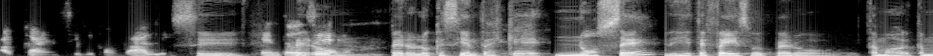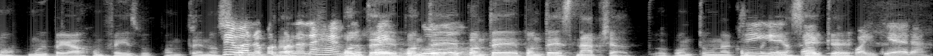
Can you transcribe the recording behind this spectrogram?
acá en Silicon Valley. Sí. Entonces, pero, pero lo que siento es que no sé, dijiste Facebook, pero estamos, estamos muy pegados con Facebook. Ponte, no sí, bueno, por poner un ejemplo. Ponte, ponte, ponte, ponte, Snapchat o ponte una compañía sí, exacto, así cualquiera.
